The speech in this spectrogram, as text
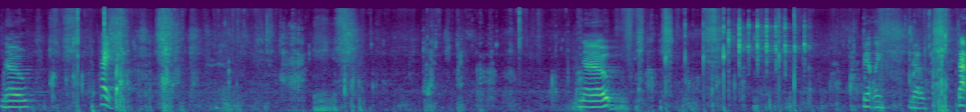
No. Hey. No. Bentley, no. Stop.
